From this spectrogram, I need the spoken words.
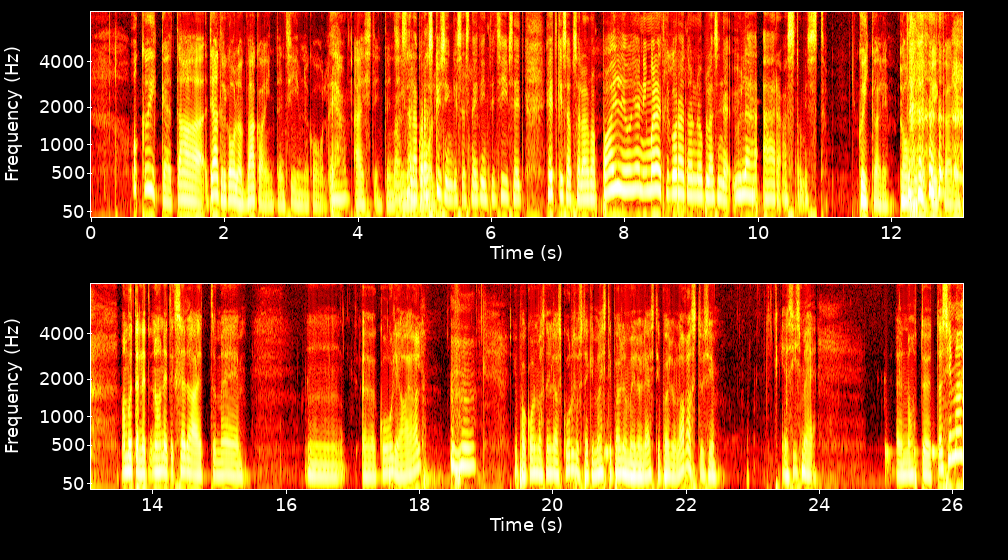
oh kõike, ta, teatrikool on väga intensiivne kool hästi intensiivne sellepärast kool. küsingi, sest neid intensiivseid hetki saab seal olema palju ja nii mõnedki korrad on võib-olla selline üle ääre astumist. kõike oli, loomulikult kõike oli. ma mõtlen, et noh, näiteks seda, et me kooli ajal Mm -hmm. juba kolmas-neljas kursus tegime hästi palju, meil oli hästi palju lavastusi ja siis me noh, töötasime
